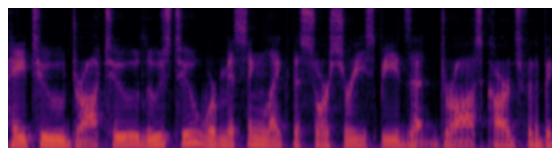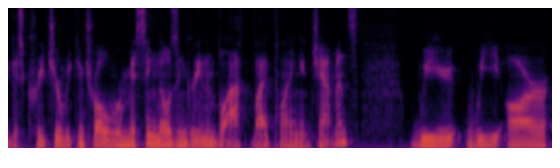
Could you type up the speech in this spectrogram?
pay two, draw two, lose two. We're missing like the sorcery speeds that draw us cards for the biggest creature we control. We're missing those in green and black by playing enchantments. We we are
